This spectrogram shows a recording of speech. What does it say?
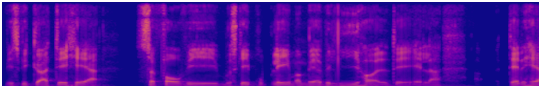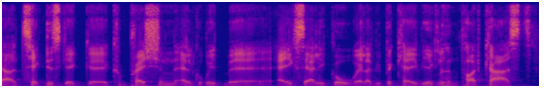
hvis vi gør det her, så får vi måske problemer med at vedligeholde det, eller den her tekniske uh, compression-algoritme er ikke særlig god, eller vi kan i virkeligheden podcast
